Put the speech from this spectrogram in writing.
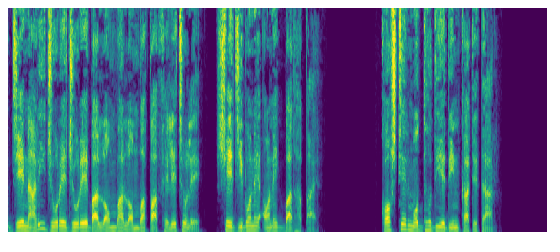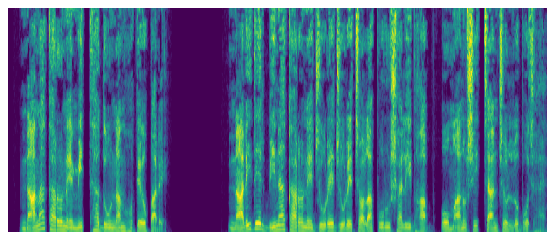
যে নারী জোরে জোরে বা লম্বা লম্বা পা ফেলে চলে, সে জীবনে অনেক বাধা পায়। কষ্টের মধ্য দিয়ে দিন কাটে তার। নানা কারণে মিথ্যা দুর্নাম হতেও পারে। নারীদের বিনা কারণে জোরে জোরে চলা পুরুষালী ভাব ও মানসিক চাঞ্চল্য বোঝায়।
